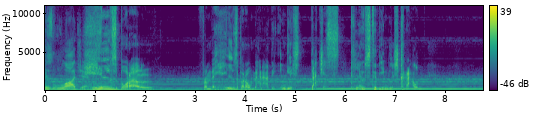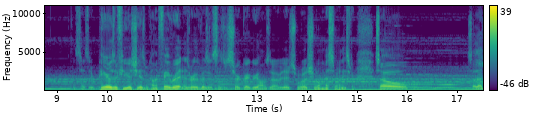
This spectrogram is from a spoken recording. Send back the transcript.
is logic. Hillsborough. From the Hillsborough Manor, the English Duchess, close to the English crown. Has her appears a few years. She has become a favorite as a regular visitor, as Sir Gregory Holmes. She will she will miss one of these. So, so that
